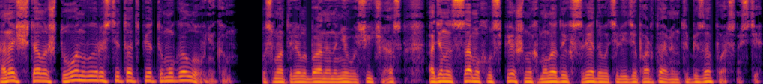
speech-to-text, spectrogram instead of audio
Она считала, что он вырастет отпетым уголовником. Посмотрела бы она на него сейчас, один из самых успешных молодых следователей Департамента безопасности.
